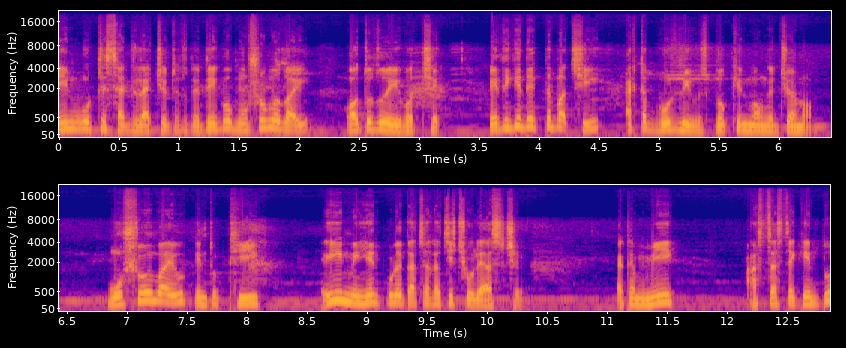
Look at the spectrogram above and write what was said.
এই মুহূর্তে স্যাটেলাইট চিত্রতে দেখব মৌসুমী বায়ু কত দূর এগোচ্ছে। এদিকে দেখতে পাচ্ছি একটা গুড নিউজ দক্ষিণবঙ্গের জন্য। মৌসুমী বায়ু কিন্তু ঠিক এই মেহেরপুরের কাছাকাছি চলে আসছে। একটা মেঘ আস্তে আস্তে কিন্তু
